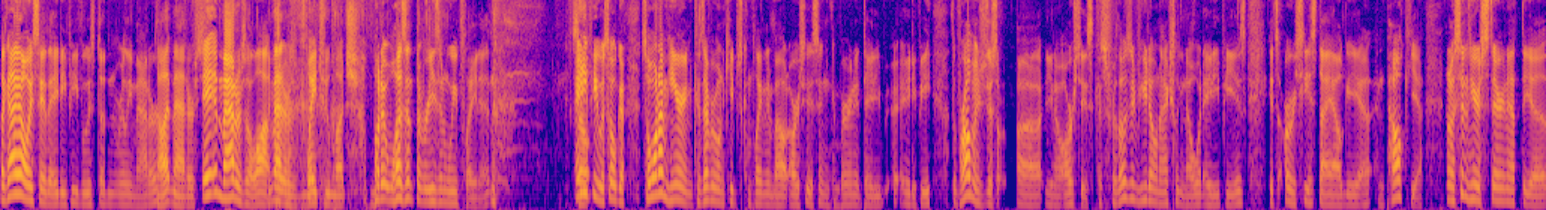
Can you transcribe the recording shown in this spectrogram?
Like I always say, the ADP boost doesn't really matter. No, it matters. It, it matters a lot. it but- matters way too much. but it wasn't the reason we played it. So- ADP was so good. So what I'm hearing, because everyone keeps complaining about Arceus and comparing it to ADP, the problem is just uh, you know Arceus. Because for those of you who don't actually know what ADP is, it's Arceus, Dialga, and Palkia. And I was sitting here staring at the uh,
